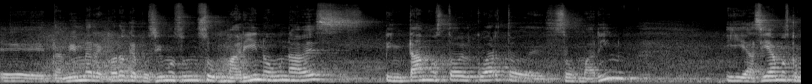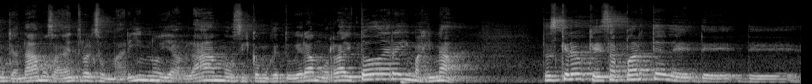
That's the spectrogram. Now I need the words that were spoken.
eh, también me recuerdo que pusimos un submarino una vez, pintamos todo el cuarto de submarino y hacíamos como que andábamos adentro del submarino y hablamos y como que tuviéramos radio y todo era imaginado. Entonces creo que esa parte de, de,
